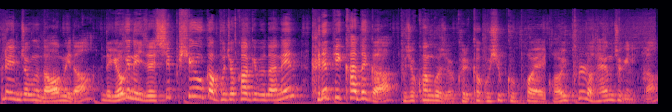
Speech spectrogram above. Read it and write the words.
프레임 정도 나옵니다. 근데 여기는 이제 CPU가 부족하기보다는 그래픽 카드가 부족한 거죠. 글카 99%에 거의 풀로 사용 중이니까.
